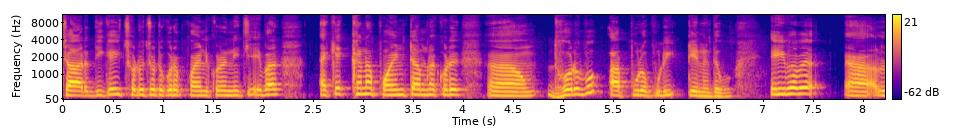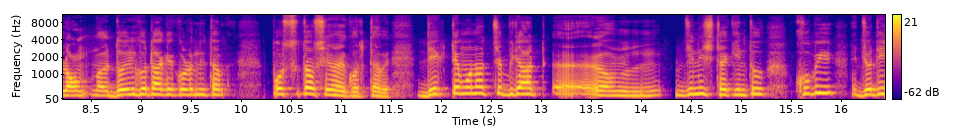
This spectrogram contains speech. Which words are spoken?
চারদিকেই ছোটো ছোটো করে পয়েন্ট করে নিয়েছি, এবার এক একখানা পয়েন্টে আমরা করে ধরবো আর পুরোপুরি টেনে দেবো। এইভাবে লম দৈর্ঘ্যটা আগে করে নিতে হবে। প্রস্তুতটাও সেভাবে করতে হবে। দেখতে মনে হচ্ছে বিরাট জিনিসটা কিন্তু খুবই যদি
